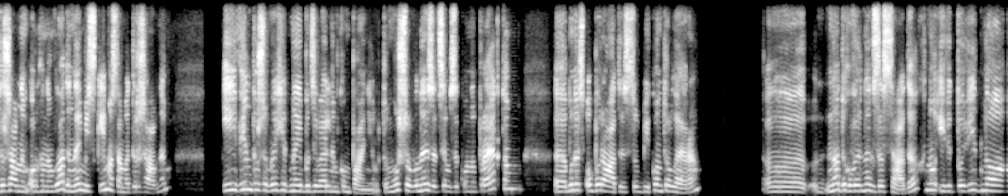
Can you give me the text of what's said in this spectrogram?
державним органам влади, не міським, а саме державним. І він дуже вигідний будівельним компаніям, тому що вони за цим законопроектом е, будуть обирати собі контролера е, на договірних засадах. Ну і відповідно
